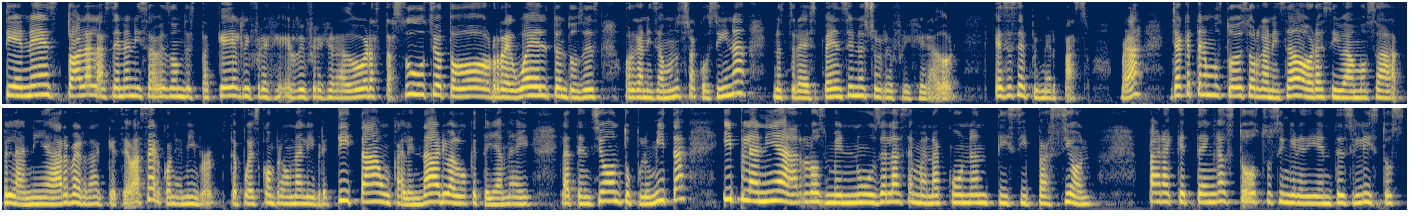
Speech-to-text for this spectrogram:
tienes toda la alacena ni sabes dónde está qué, el, refrigerador está sucio, todo revuelto, entonces organizamos nuestra cocina, nuestra despensa y nuestro refrigerador. Ese es el primer paso, ¿verdad? Ya que tenemos todo eso organizado, ahora sí vamos a planear, ¿verdad? ¿Qué se va a hacer con el meal Te puedes comprar una libretita, un calendario, algo que te llame ahí la atención, tu plumita y planear los menús de la semana con anticipación para que tengas todos tus ingredientes listos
